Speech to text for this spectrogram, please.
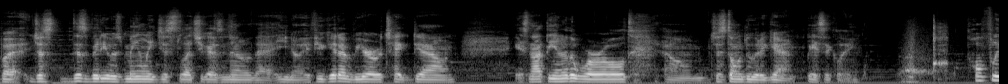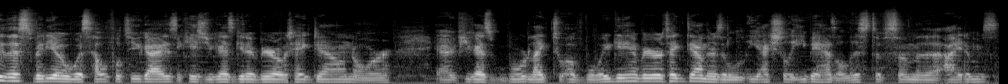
but just this video is mainly just to let you guys know that, you know, if you get a Vero takedown, it's not the end of the world. Um, just don't do it again, basically. Hopefully this video was helpful to you guys in case you guys get a Vero takedown or uh, if you guys would like to avoid getting a Vero takedown, there's a actually eBay has a list of some of the items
